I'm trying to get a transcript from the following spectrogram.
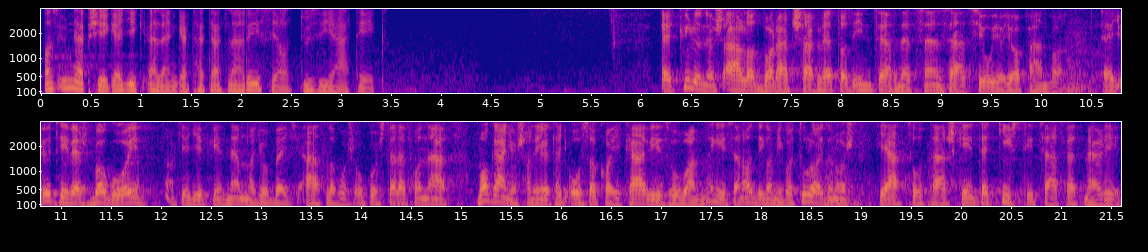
Az ünnepség egyik elengedhetetlen része a tűzijáték. Egy különös állatbarátság lett az internet szenzációja Japánban. Egy öt éves bagoly, aki egyébként nem nagyobb egy átlagos okos telefonnál, magányosan élt egy oszakai kávézóban, egészen addig, amíg a tulajdonos játszótársként egy kis cicát vett mellé.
